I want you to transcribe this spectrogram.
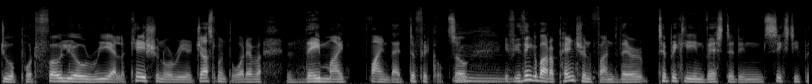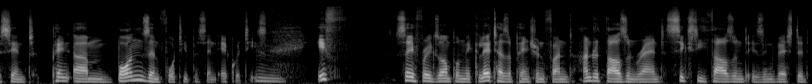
do a portfolio reallocation or readjustment or whatever, they might find that difficult. So if you mm. think about a pension fund, they're typically invested in 60% pen, um, bonds and 40% equities. Mm. If say for example Nicolette has a pension fund 100,000 rand 60,000 is invested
